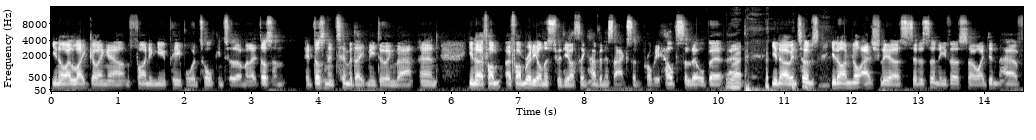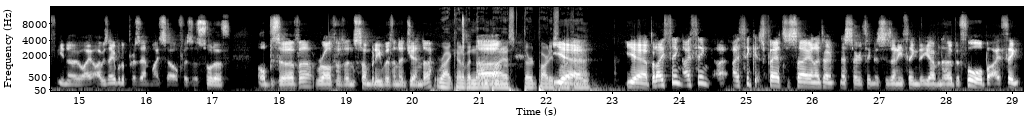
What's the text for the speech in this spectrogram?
you know I like going out and finding new people and talking to them, and it doesn't it doesn't intimidate me doing that. And you know, if I'm if I'm really honest with you, I think having this accent probably helps a little bit. And, right. you know, in terms, you know, I'm not actually a citizen either, so I didn't have, you know, I, I was able to present myself as a sort of observer rather than somebody with an agenda. Right, kind of a non-biased um, third party. yeah. Yeah, but I think I think I think it's fair to say, and I don't necessarily think this is anything that you haven't heard before, but I think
